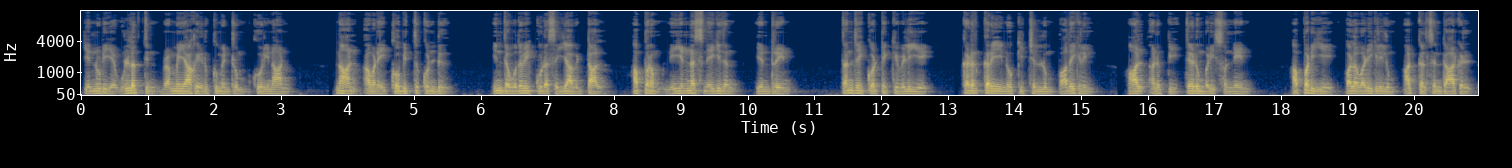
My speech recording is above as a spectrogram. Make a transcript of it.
என்னுடைய உள்ளத்தின் பிரம்மையாக இருக்குமென்றும் கூறினான். நான் அவனை கோபித்து கொண்டு இந்த உதவி கூட செய்யாவிட்டால் அப்புறம் நீ என்ன சிநேகிதன்? என்றேன். தஞ்சை கோட்டைக்கு வெளியே கடற்கரையை நோக்கிச் செல்லும் பாதைகளில் ஆள் அனுப்பி தேடும்படி சொன்னேன். அப்படியே பல வழிகளிலும் ஆட்கள் சென்றார்கள்.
